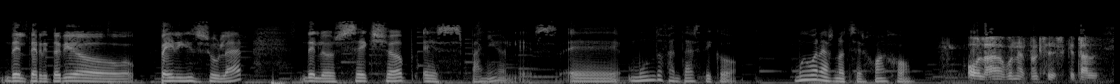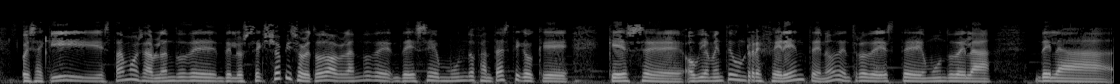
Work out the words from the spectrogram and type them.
del territorio peninsular, de los sex shop españoles. Eh, mundo fantástico. Muy buenas noches, Juanjo. Hola, buenas noches, ¿qué tal? Pues aquí estamos hablando de, de los sex shop y sobre todo hablando de, de ese mundo fantástico que, que es eh, obviamente un referente ¿no? dentro de este mundo de la, de la,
